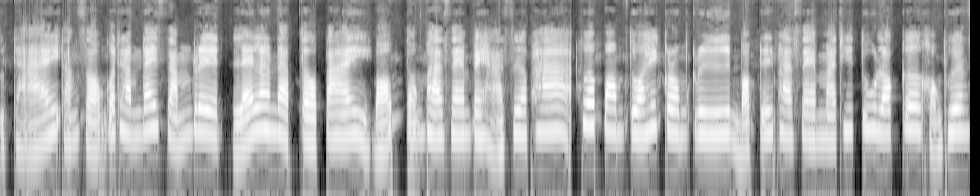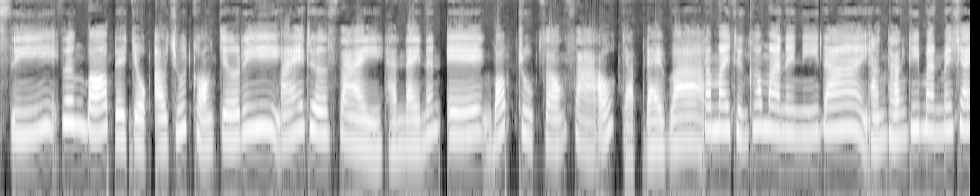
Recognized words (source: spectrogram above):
สุดท้ายทั้งสองก็ทำได้สำเร็จ และลำดับต่อไปบ๊อบต้องพาแซมไปหาเสื้อผ้า เพื่อปลอมตัวให้กลมกลืนบ๊อบได้พาแซมมาที่ตู้ล็อกเกอร์ของเพื่อนซีซึ่งบ๊อบได้จกเอาชุดของเจอรี่มาให้เธอใส่ ทันใดนั่นเองบ๊อบถูกสองสาว จับได้ว่าทำไมถึงเข้ามาในนี้ได้ ทั้งๆที่มันไม่ใช่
